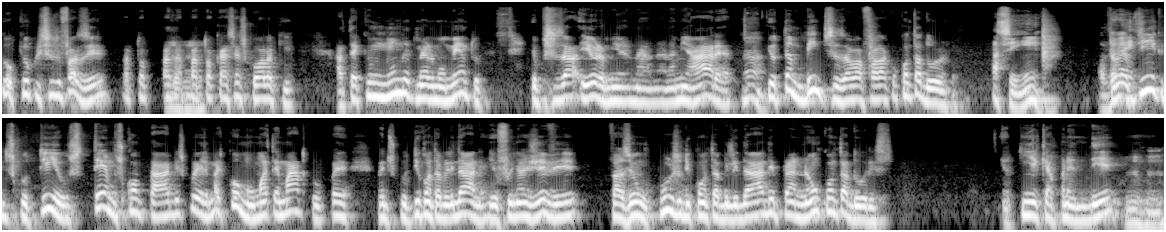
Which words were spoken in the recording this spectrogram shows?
o que eu preciso fazer para to Uhum. tocar essa escola aqui. Até que num determinado momento eu precisava, eu na minha, na, na- minha área, Ah, eu também precisava falar com o contador. ah, sim. Então eu tinha que discutir os termos contábeis com ele. Mas como um matemático vai vai discutir contabilidade? Eu fui na GV fazer um curso de contabilidade para não contadores. Eu tinha que aprender Uhum.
